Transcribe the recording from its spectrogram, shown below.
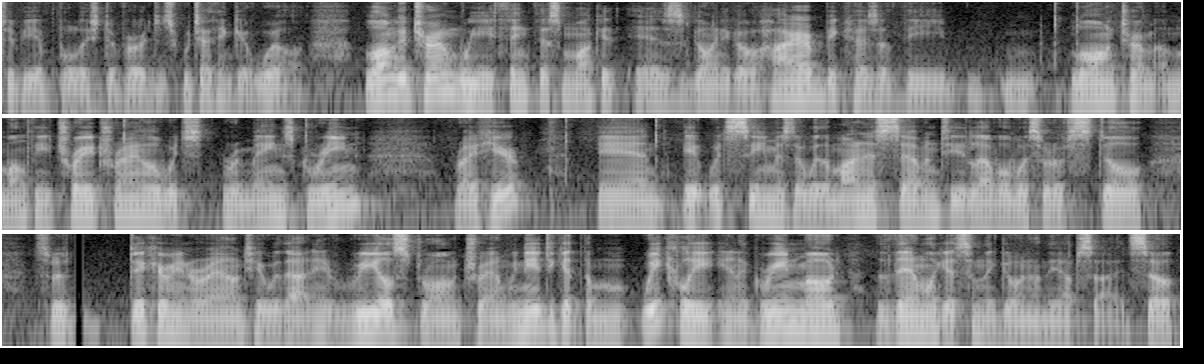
to be a bullish divergence, which I think it will. Longer term, we think this market is going to go higher because of the long-term monthly trade triangle, which remains green right here. And it would seem as though with a minus 70 level, we're sort of still sort of dickering around here without any real strong trend. We need to get the weekly in a green mode, then we'll get something going on the upside. So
